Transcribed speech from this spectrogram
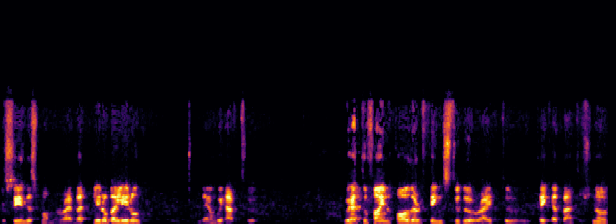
to see in this moment, right? But little by little, then we have to we have to find other things to do, right? To take advantage. No,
